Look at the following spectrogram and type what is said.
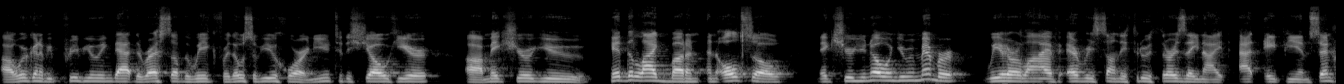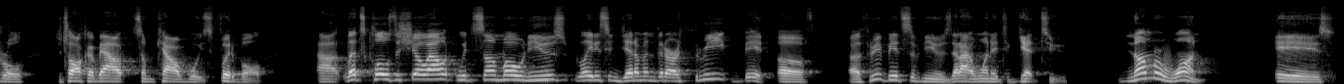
Uh, we're going to be previewing that the rest of the week. For those of you who are new to the show here, uh, make sure you hit the like button and also make sure you know and you remember we are live every Sunday through Thursday night at 8 p.m. Central to talk about some Cowboys football. Uh, let's close the show out with some more news, ladies and gentlemen. There are three bit of uh, three bits of news that I wanted to get to. Number one is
